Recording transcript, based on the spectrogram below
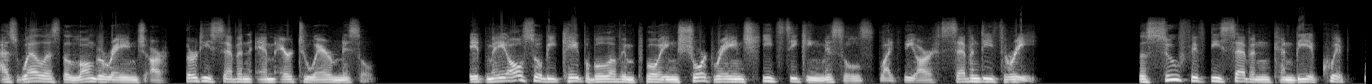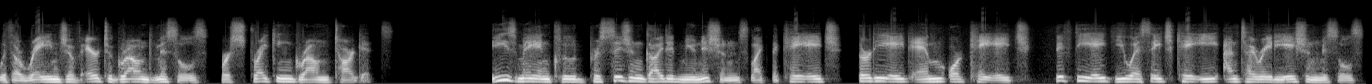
as well as the longer-range R-37M air-to-air missile. It may also be capable of employing short-range heat-seeking missiles like the R-73. The Su-57 can be equipped with a range of air-to-ground missiles for striking ground targets. These may include precision-guided munitions like the KH-38M or KH-58 USHKE anti-radiation missiles,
